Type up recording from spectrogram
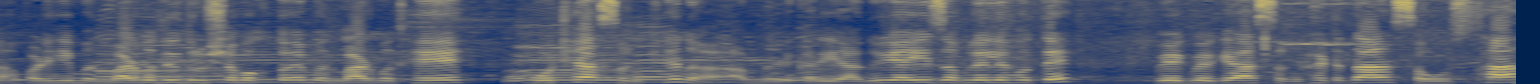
आपण ही मनमाडमधील दृश्य बघतोय. मनमाडमध्ये मोठ्या संख्येनं आंबेडकरी अनुयायी जमलेले होते. वेगवेगळ्या संघटना संस्था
